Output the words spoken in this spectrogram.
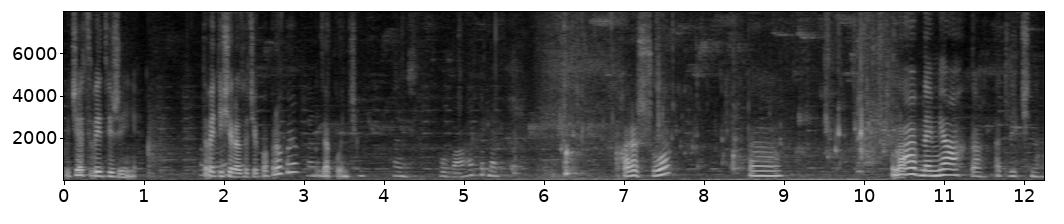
включать свои движения. Давайте еще разочек попробуем и закончим. Хорошо. Так. Плавно, мягко. Отлично.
